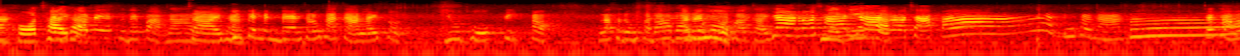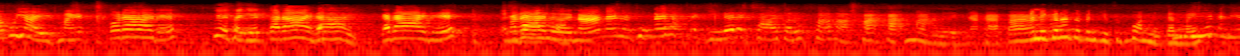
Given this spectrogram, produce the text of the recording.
นะขอใช่ค่ะอันนี้พ่อแม่ซื้อไปฝากได้ใช่ค่ะยิ่งเป็นแบรนด์ๆลูกค้าจ๋าไลฟ์สด YouTube TikTok ลาซาดงซาด้าได้ได้หมดลูกค้าจ๋าอย่ารอช้า Nike อย่าค่ะ รอช้าป้าดดูค่ะนะ จะถามว่าผู้ใหญ่ไหมก็ได้เด้ผู้ใหญ่ไซส์เอสก็ได้นะก็ได้เด้อันนี้ก็ได้ได้เลค่ะยนะในหนึ่งถุงได้ทั้งเด็กหญิงและเด็กชายค่ะลูกค้าค่ะคะคะมาเลยนะคะป้าอันนี้ก็น่าจะเป็นทีมฟุตบอลเหมือนกันไหมอุ๊ยอันนี้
